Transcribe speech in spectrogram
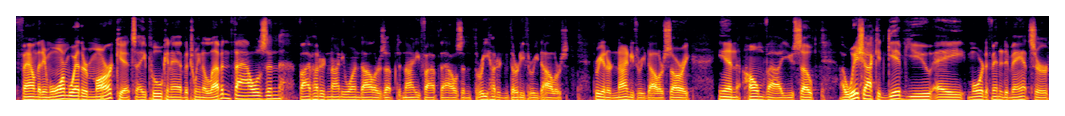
found that in warm weather markets, a pool can add between eleven thousand five hundred ninety-one dollars up to ninety-five thousand three hundred thirty-three dollars, three hundred ninety-three dollars. Sorry, in home value. So I wish I could give you a more definitive answer.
